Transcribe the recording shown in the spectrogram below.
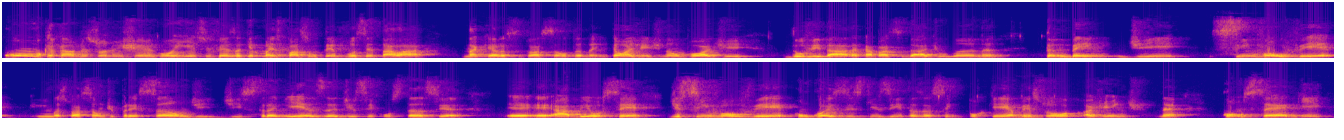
como que aquela pessoa não enxergou isso e fez aquilo? Mas passa um tempo, você está lá naquela situação também. Então a gente não pode duvidar da capacidade humana também de se envolver em uma situação de pressão, de, de estranheza, de circunstância é, é, A, B ou C, de se envolver com coisas esquisitas assim. Porque a uhum. pessoa, a gente, né, consegue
